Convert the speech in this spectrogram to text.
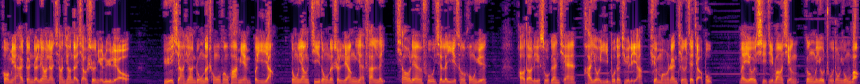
后面还跟着踉踉跄跄的小侍女绿柳。与想象中的重逢画面不一样，东阳激动的是两眼泛泪，俏脸浮起了一层红云，跑到李素跟前还有一步的距离啊，却猛然停下脚步。没有喜极忘形，更没有主动拥抱，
